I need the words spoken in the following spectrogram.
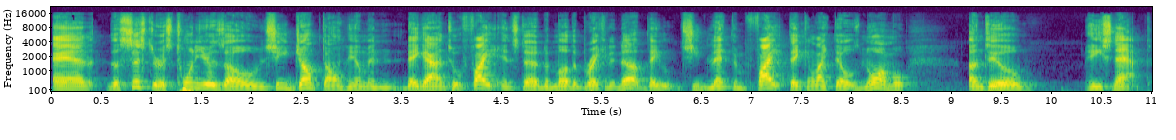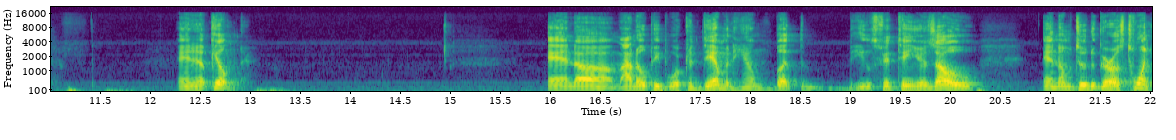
and the sister is 20 years old. And she jumped on him, and they got into a fight. Instead of the mother breaking it up, they she let them fight, thinking like that was normal, until he snapped, and ended up killing her. And um, I know people were condemning him, but he was 15 years old. And number two, the girl's 20.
